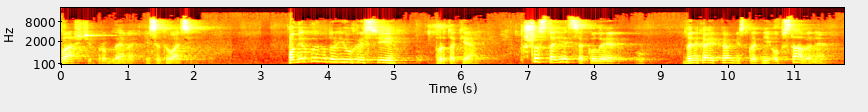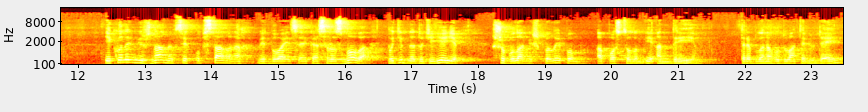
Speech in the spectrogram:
важчі проблеми і ситуації. Поміркуємо, дорогі у Христі, про таке. Що стається, коли виникають певні складні обставини, і коли між нами в цих обставинах відбувається якась розмова, подібна до тієї, що була між Пилипом, апостолом і Андрієм? Треба було нагодувати людей,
